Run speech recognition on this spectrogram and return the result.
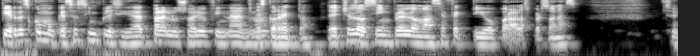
pierdes como que esa simplicidad para el usuario final, ¿no? Es correcto. De hecho, lo simple es lo más efectivo para las personas. Sí.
